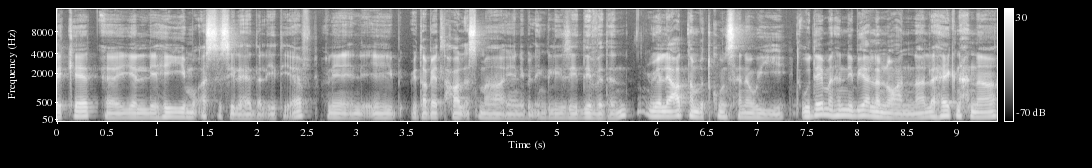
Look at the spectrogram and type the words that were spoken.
الشركات آه، يلي هي مؤسسة لهذا ال ETF اللي بطبيعة الحال اسمها يعني بالإنجليزي dividend واللي عاده بتكون سنوية. ودائما هن بيعلنوا عنها. لهيك نحن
